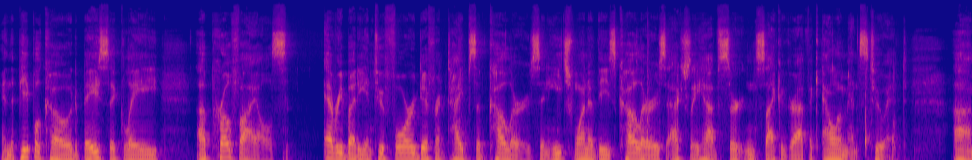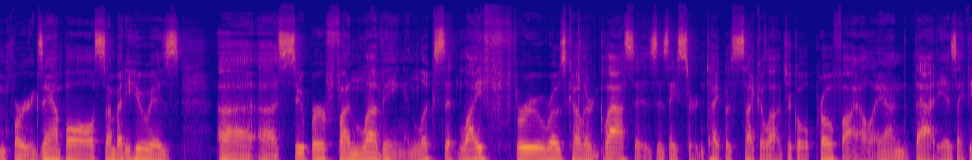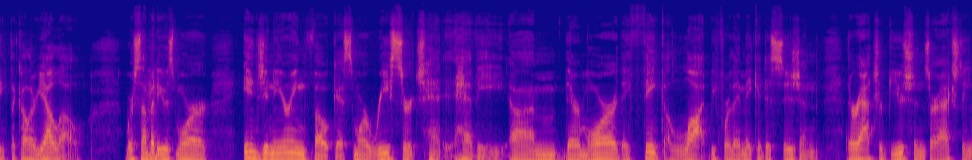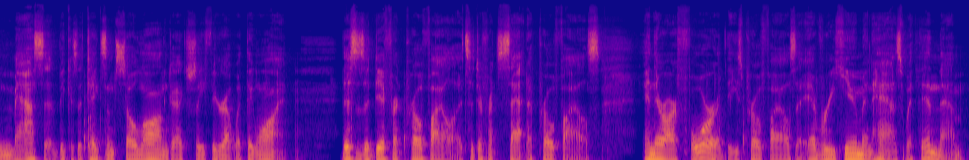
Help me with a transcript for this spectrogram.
And the People Code basically uh, profiles everybody into four different types of colors. And each one of these colors actually have certain psychographic elements to it. Um, for example, somebody who is uh, uh, super fun loving and looks at life through rose colored glasses is a certain type of psychological profile. And that is, I think, the color yellow, where somebody mm. who's more engineering focused, more research he- heavy. Um, they're more, they think a lot before they make a decision. Their attributions are actually massive because it takes them so long to actually figure out what they want. This is a different profile, it's a different set of profiles. And there are four of these profiles that every human has within them.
